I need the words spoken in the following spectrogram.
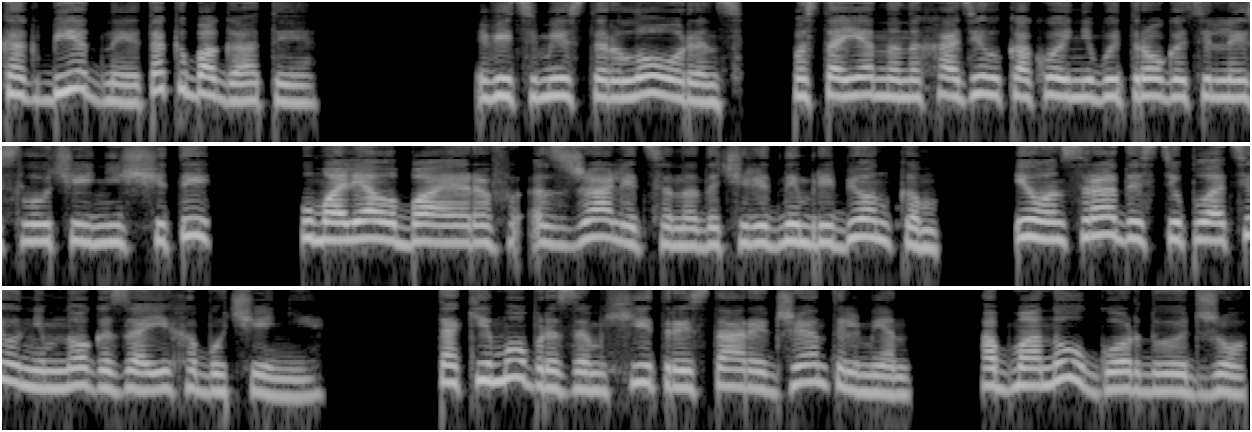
как бедные, так и богатые. Ведь мистер Лоуренс постоянно находил какой-нибудь трогательный случай нищеты, умолял Байеров сжалиться над очередным ребенком, и он с радостью платил немного за их обучение. Таким образом, хитрый старый джентльмен обманул гордую Джо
